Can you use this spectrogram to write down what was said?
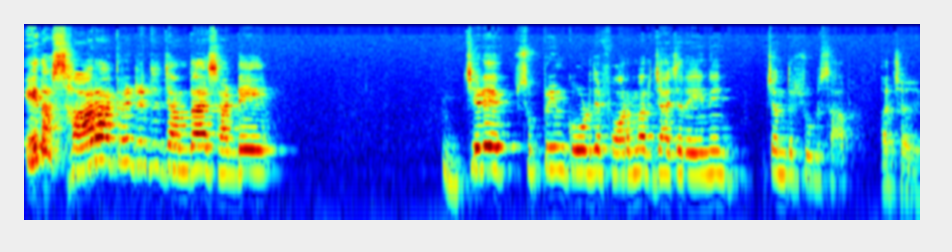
ਇਹਦਾ ਸਾਰਾ ਕ੍ਰੈਡਿਟ ਜਾਂਦਾ ਹੈ ਸਾਡੇ ਜਿਹੜੇ ਸੁਪਰੀਮ ਕੋਰਟ ਦੇ ਫਾਰਮਰ ਜੱਜ ਰਹੇ ਨੇ ਚੰਦਰਚੂੜ ਸਾਹਿਬ। ਅੱਛਾ ਜੀ।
